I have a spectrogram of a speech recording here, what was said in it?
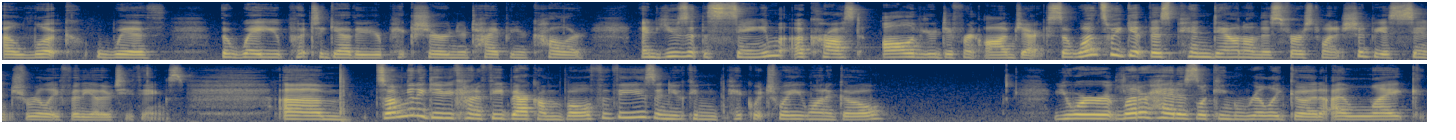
a look with the way you put together your picture and your type and your color and use it the same across all of your different objects. So once we get this pinned down on this first one, it should be a cinch really for the other two things. Um, so I'm going to give you kind of feedback on both of these and you can pick which way you want to go. Your letterhead is looking really good. I like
